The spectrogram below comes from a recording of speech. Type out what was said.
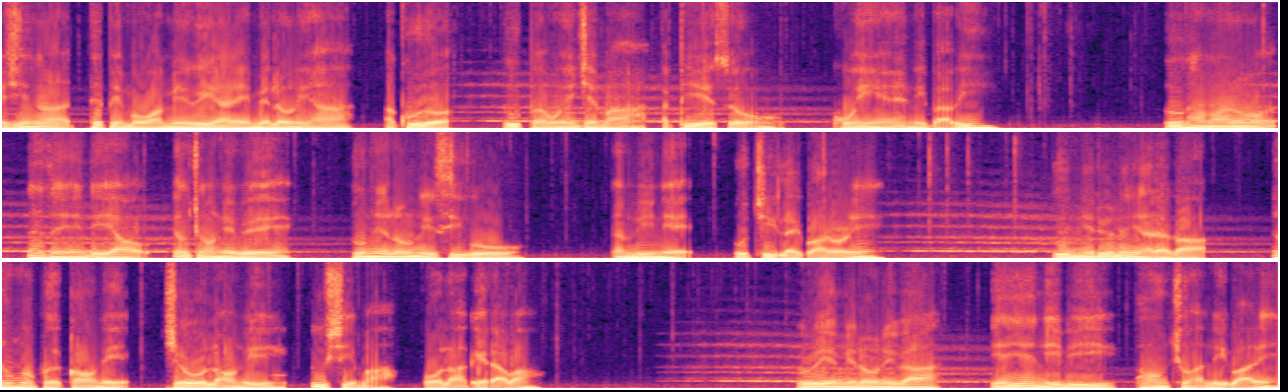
အရင်ကတစ်ပင်ပေါ်မှာမြင်ခဲ့ရတဲ့မျက်လုံးတွေဟာအခုတော့သူ့ပတ်ဝန်းကျင်မှာအပြည့်အစုံကိုင်းရန်နေပါပြီ။သူခါမှာတော့တဲ့တဲ့တယောက်ယောက်ျောင်းနေပဲသူမျက်လုံးတွေစီကိုအမီးနဲ့ကိုကြည့်လိုက်ပါတော့တယ်။သူမြင်တွေ့လိုက်ရတာကနှုတ်မပွဲကောင်းတဲ့ရုပ်အလောင်းတွေသူ့ရှေ့မှာပေါ်လာခဲ့တာပါ။ သူရဲ့မျက်လုံးတွေကရဲရဲနေပြီးဖောင်းချွနေပါတယ်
